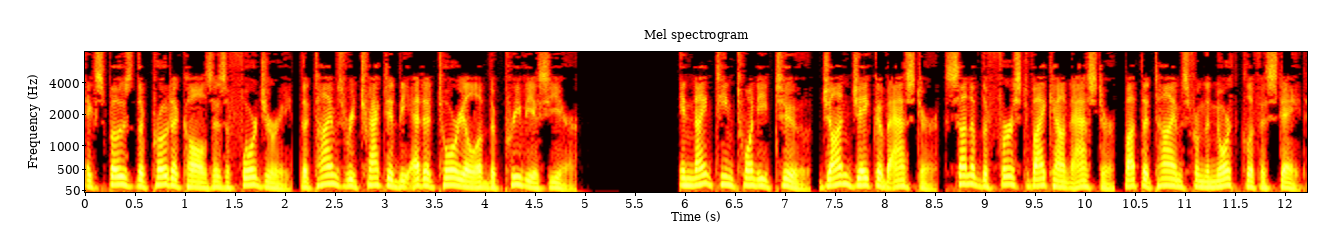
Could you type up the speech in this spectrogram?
exposed the protocols as a forgery, The Times retracted the editorial of the previous year. In 1922, John Jacob Astor, son of the first Viscount Astor, bought The Times from the Northcliffe estate.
